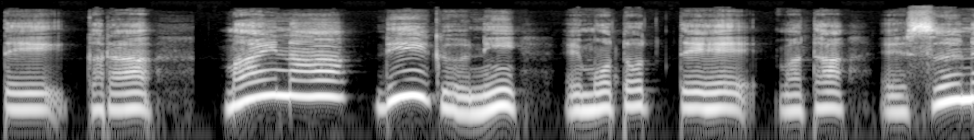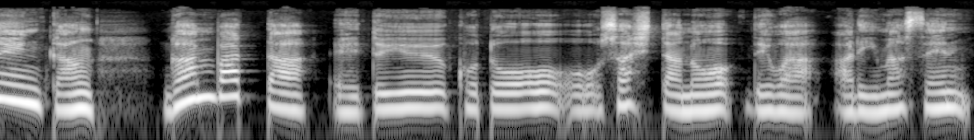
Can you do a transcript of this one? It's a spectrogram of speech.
てからマイナーリーグに戻ってまた数年間頑張ったということを指したのではありません。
